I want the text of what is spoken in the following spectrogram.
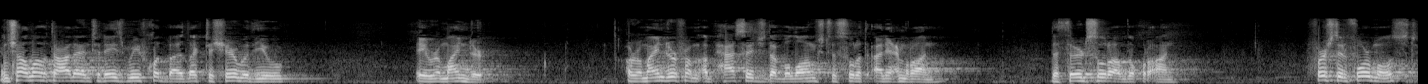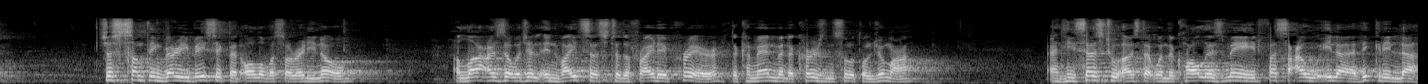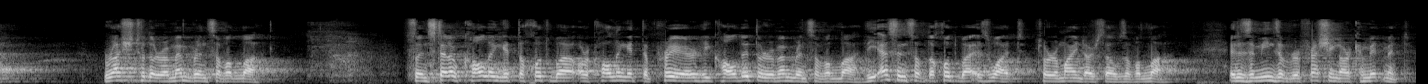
Inshallah ta'ala, in today's brief khutbah, I'd like to share with you a reminder. A reminder from a passage that belongs to Surah Al Imran, the third surah of the Quran. First and foremost, just something very basic that all of us already know. Allah Azza wa Jal invites us to the Friday prayer. The commandment occurs in Surah Al Jum'ah. And He says to us that when the call is made, فَاسْعَوْا إِلَى ذِكْرِ اللَّهِ rush to the remembrance of Allah. So instead of calling it the khutbah or calling it the prayer, he called it the remembrance of Allah. The essence of the khutbah is what? To remind ourselves of Allah. It is a means of refreshing our commitment.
